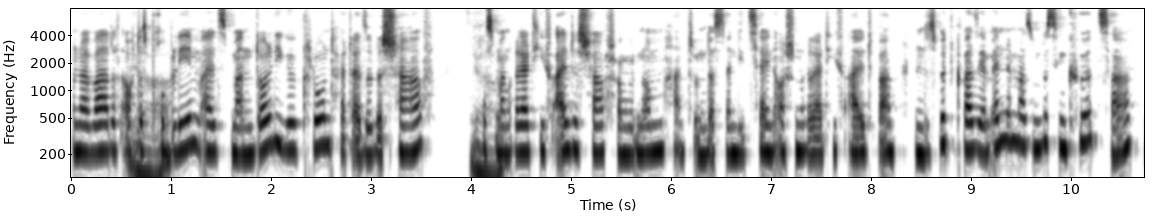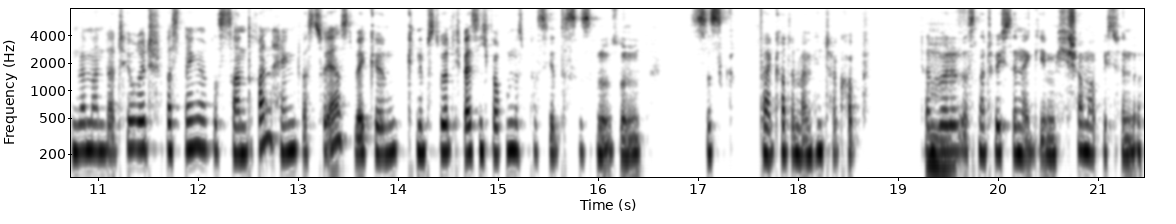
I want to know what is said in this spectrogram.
Und da war das auch das Ja. Problem, als man Dolly geklont hat, also das Schaf, Ja. dass man relativ altes Schaf schon genommen hat und dass dann die Zellen auch schon relativ alt waren. Und es wird quasi am Ende mal so ein bisschen kürzer. Und wenn man da theoretisch was Längeres dran dranhängt, was zuerst weggeknipst wird, ich weiß nicht, warum das passiert, das ist nur so ein, das ist da gerade in meinem Hinterkopf, dann Mhm. würde das natürlich Sinn ergeben. Ich schau mal, ob ich es finde.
